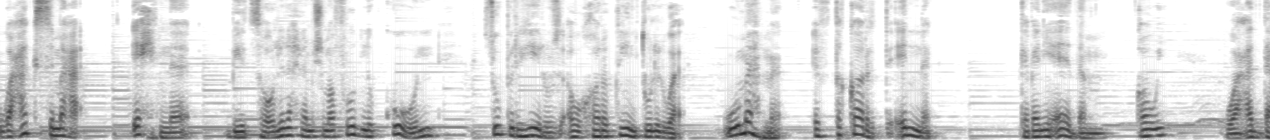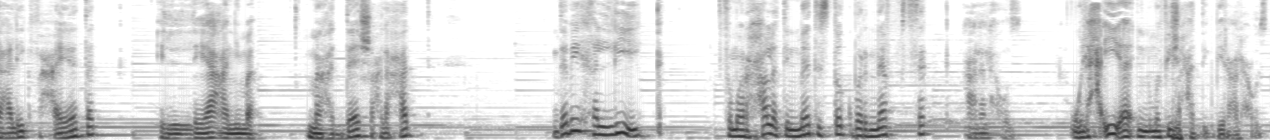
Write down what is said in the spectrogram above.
وعكس مع إحنا بيتصور لنا إحنا مش المفروض نكون سوبر هيروز أو خارقين طول الوقت. ومهما افتكرت إنك كبني آدم قوي وعدى عليك في حياتك اللي يعني ما ما عداش على حد. ده بيخليك في مرحلة ما تستكبر نفسك على الحزن. والحقيقة إنه مفيش حد كبير على الحزن.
